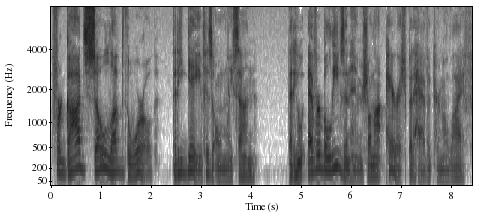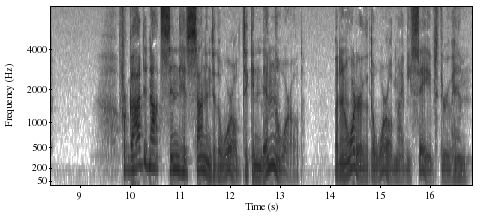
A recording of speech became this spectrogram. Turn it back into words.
For God so loved the world that he gave his only Son, that whoever believes in him shall not perish but have eternal life. For God did not send his Son into the world to condemn the world, but in order that the world might be saved through him.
